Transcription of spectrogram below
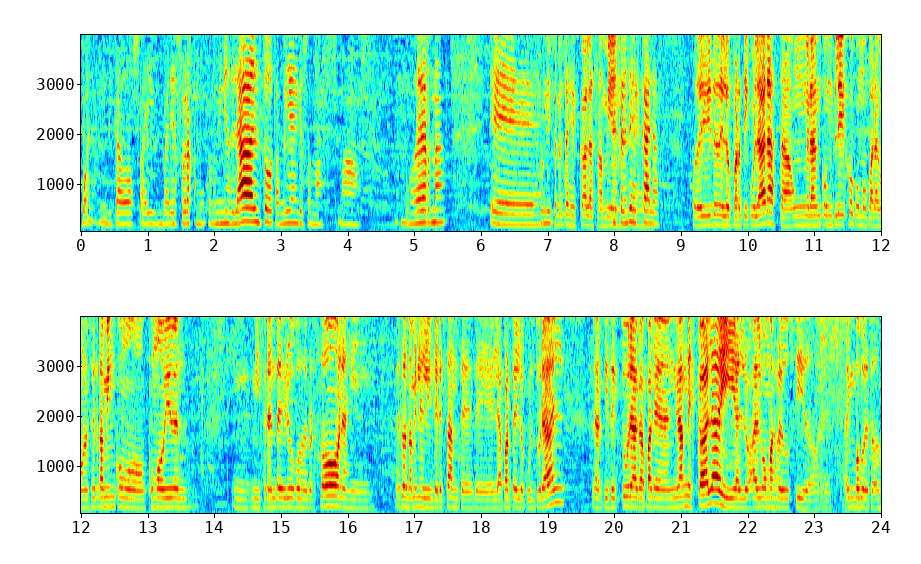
bueno, invitados, hay varias obras como Condominios del Alto también, que son más, más modernas. eh, Son diferentes escalas también. diferentes eh, escalas. Poder ir de lo particular hasta un gran complejo como para conocer también cómo, cómo viven diferentes grupos de personas y eso también es lo interesante de la parte de lo cultural, la arquitectura capaz que en grande escala y algo, algo más reducido. eh, hay un poco de todo.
